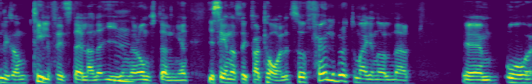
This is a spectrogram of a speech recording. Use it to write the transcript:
liksom, tillfredsställande i mm. den här omställningen. I senaste kvartalet så föll bruttomarginalen där och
